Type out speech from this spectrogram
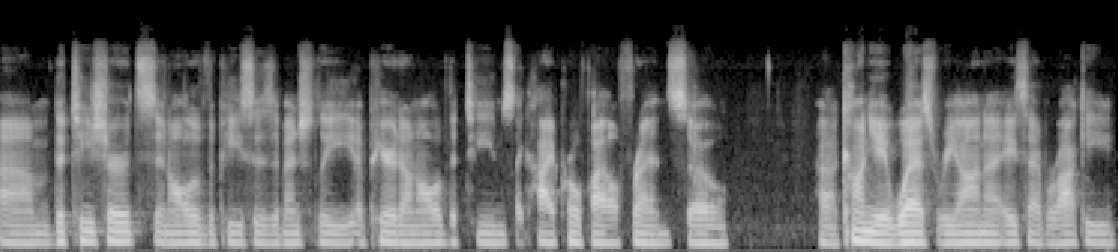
um, the T-shirts and all of the pieces eventually appeared on all of the teams, like high-profile friends. So uh, Kanye West, Rihanna, ASAP Rocky,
